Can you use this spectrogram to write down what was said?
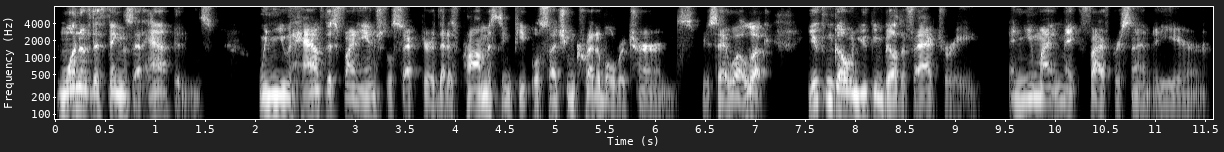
one of the things that happens when you have this financial sector that is promising people such incredible returns, you say, well, look, you can go and you can build a factory and you might make 5% a year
